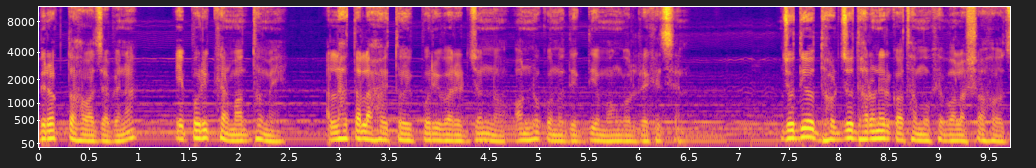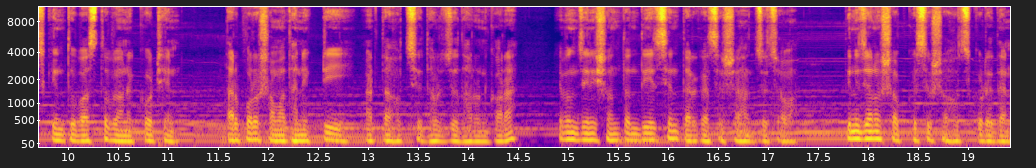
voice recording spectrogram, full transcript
বিরক্ত হওয়া যাবে না। এই পরীক্ষার মাধ্যমে আল্লাহ তালা হয়তো ওই পরিবারের জন্য অন্য কোনো দিক দিয়ে মঙ্গল রেখেছেন। যদিও ধৈর্য ধারণের কথা মুখে বলা সহজ, কিন্তু বাস্তবে অনেক কঠিন। তারপরও সমাধান একটি, আর তা হচ্ছে ধৈর্য ধারণ করা এবং যিনি সন্তান দিয়েছেন তার কাছে সাহায্য চাওয়া। তিনি যেন সবকিছু সহজ করে দেন,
